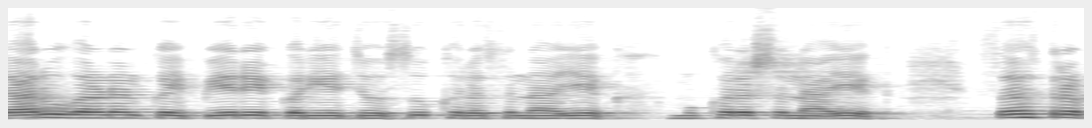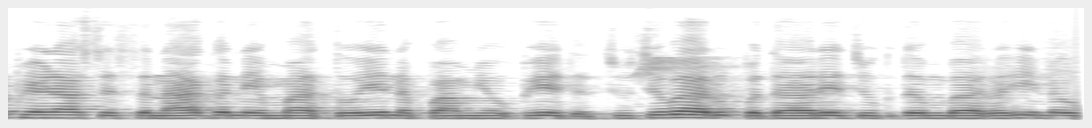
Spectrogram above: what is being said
તારું વર્ણન કઈ પેરે કરીએ જો સુખ રસના એક મુખરસના એક. સહસ્ત્ર ફેણાશે સ્નાગને માં તોય ન પામ્યો ભેદ. જુજવા રૂપ ધારે જુગદંબા રહી નવ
